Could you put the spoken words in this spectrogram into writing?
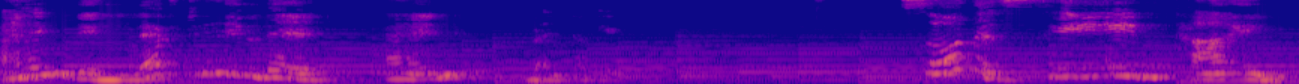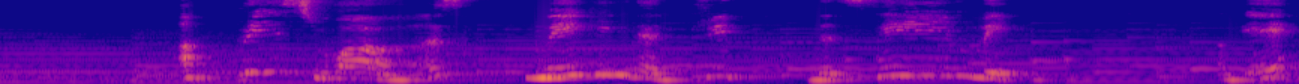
and they left him there and went away. So the same time a priest was making the trip the same way. Okay?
